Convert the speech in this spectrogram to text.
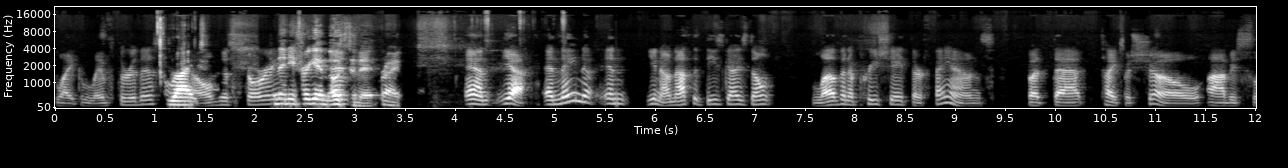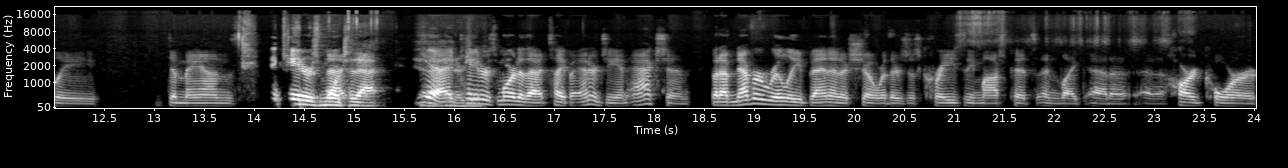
like live through this, Right. Tell this story, And then you forget most of it, right? and yeah, and they know, and you know, not that these guys don't love and appreciate their fans, but that type of show obviously demands. It caters more That- to that. uh, Yeah, it caters more to that type of energy and action. But I've never really been at a show where there's just crazy mosh pits and like at a, at a hardcore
